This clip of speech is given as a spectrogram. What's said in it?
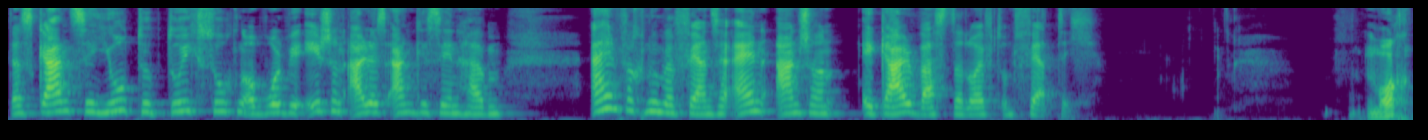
das ganze YouTube durchsuchen, obwohl wir eh schon alles angesehen haben. Einfach nur mehr Fernseher ein, anschauen, egal was da läuft und fertig. Mach.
